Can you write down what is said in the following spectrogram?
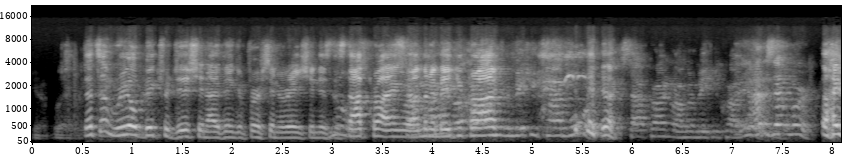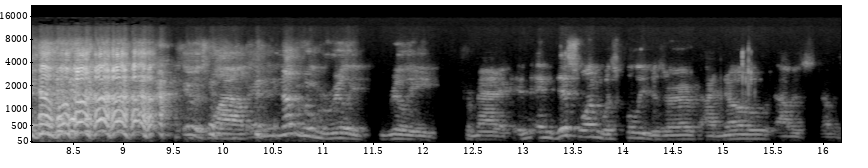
you know, whatever. That's a real big tradition, I think, in first generation is to stop crying or I'm going to make you cry. I'm gonna make you cry more. Like, stop crying or I'm gonna make you cry. More. How does that work? I know. It was wild, and none of them were really, really traumatic. And, and this one was fully deserved. I know I was I was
